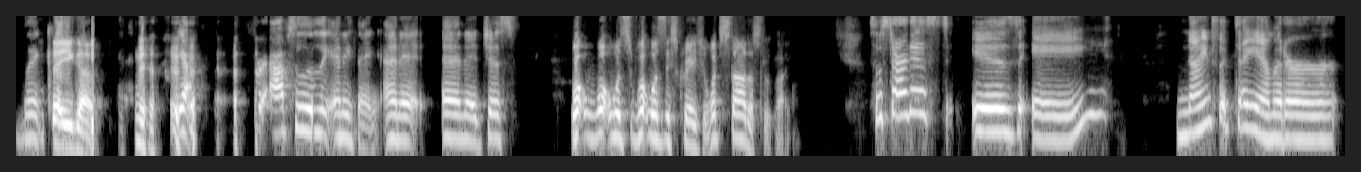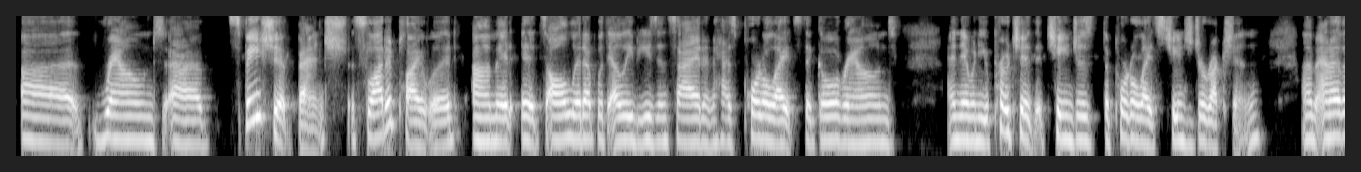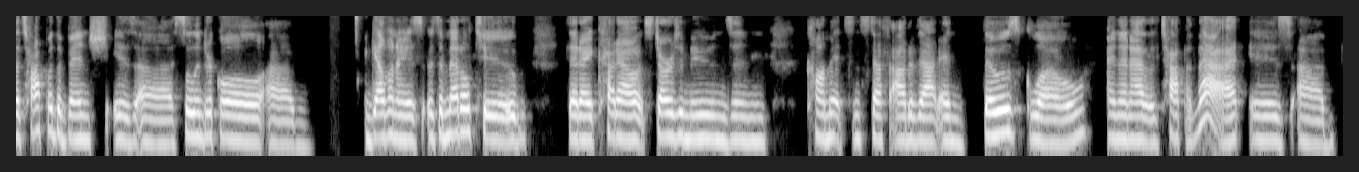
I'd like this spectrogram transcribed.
like There you go. Yeah, for absolutely anything, and it and it just What what was what was this creation? What Stardust look like? so Stardust is a nine foot diameter uh, round uh, spaceship bench, slotted plywood. Um, it, it's all lit up with LEDs inside, and it has portal lights that go around. And then when you approach it, it changes. The portal lights change direction. Um, and at the top of the bench is a cylindrical um, galvanized. It's a metal tube that I cut out stars and moons and comets and stuff out of that, and those glow. And then at the top of that is um,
